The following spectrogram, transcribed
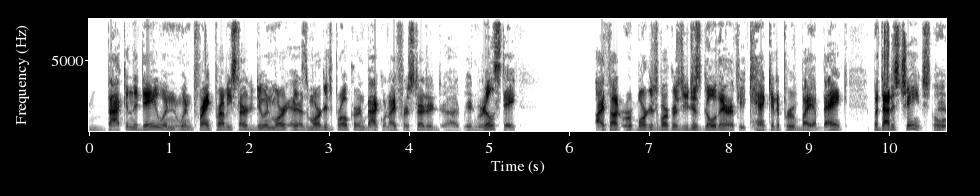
back in the day when when Frank probably started doing more as a mortgage broker, and back when I first started uh, in real estate, I thought mortgage brokers you just go there if you can't get approved by a bank. But that has changed. Oh,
